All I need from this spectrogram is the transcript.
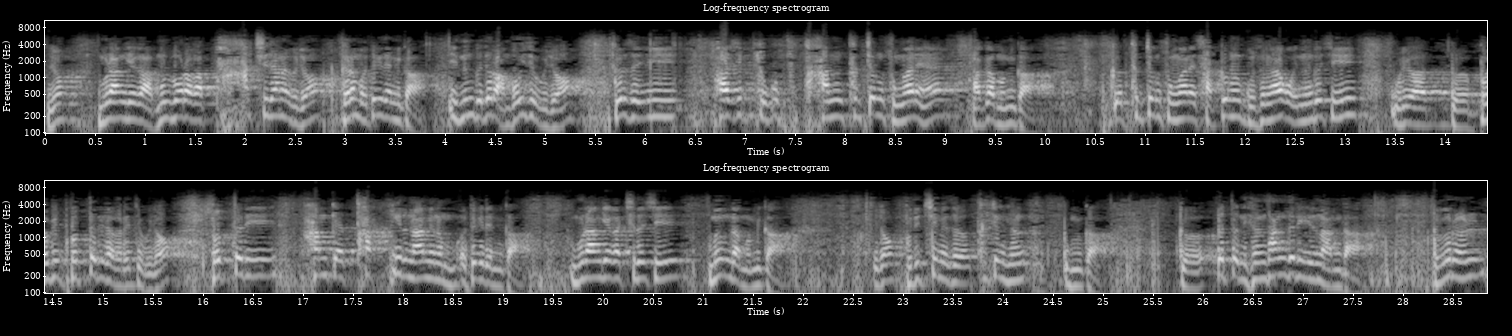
그죠? 물안개가 물보라가 팍 치잖아요, 그죠? 그러면 어떻게 됩니까? 있는 그대로 안 보이죠, 그죠? 그래서 이 80한 특정 순간에 아까 뭡니까? 그 특정 순간에 사건을 구성하고 있는 것이 우리가 그 법이 법들이라 그랬죠, 그죠? 법들이 함께 탁 일어나면은 어떻게 됩니까? 물안개가 치듯이 뭔가 뭡니까? 그죠? 부딪히면서 특정 현, 뭡니까? 그 어떤 현상들이 일어납니다. 그거를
